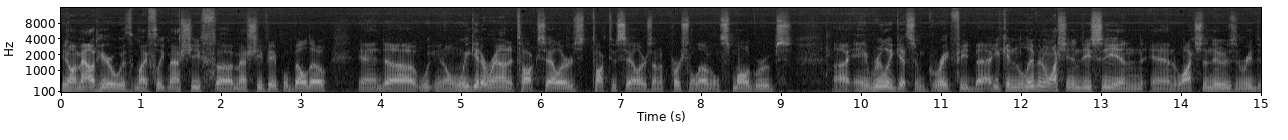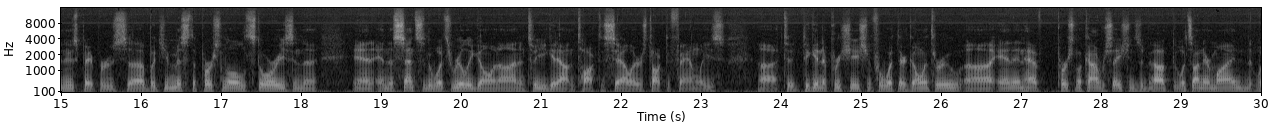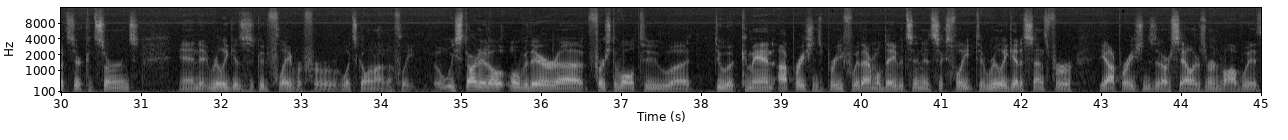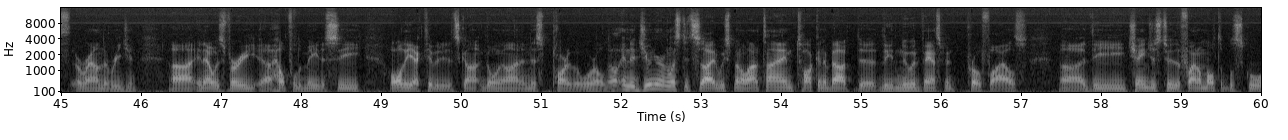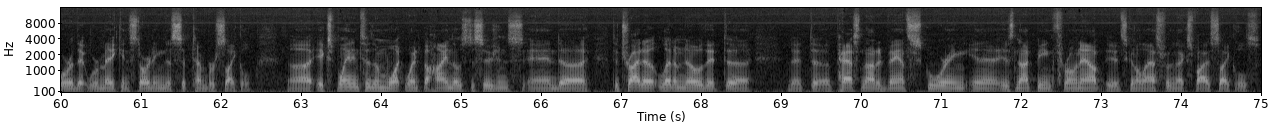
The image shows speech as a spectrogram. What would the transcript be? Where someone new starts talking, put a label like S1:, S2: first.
S1: You know, I'm out here with my Fleet Master Chief, uh, Master Chief April Beldo, and uh, we, you know, when we get around and talk sailors, talk to sailors on a personal level, small groups, uh, and really get some great feedback. You can live in Washington D.C. and and watch the news and read the newspapers, uh, but you miss the personal stories and the and, and the sense of what's really going on until you get out and talk to sailors, talk to families uh, to, to get an appreciation for what they're going through uh, and then have personal conversations about what's on their mind, what's their concerns, and it really gives us a good flavor for what's going on in the fleet. We started over there, uh, first of all, to uh, do a command operations brief with Admiral Davidson and Sixth Fleet to really get a sense for the operations that our sailors are involved with around the region. Uh, and that was very helpful to me to see all the activity that's going on in this part of the world. Well, in the junior enlisted side, we spent a lot of time talking about the, the new advancement profiles, uh, the changes to the final multiple score that we're making starting this September cycle, uh, explaining to them what went behind those decisions, and uh, to try to let them know that uh, that uh, pass not advanced scoring uh, is not being thrown out. It's going to last for the next five cycles.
